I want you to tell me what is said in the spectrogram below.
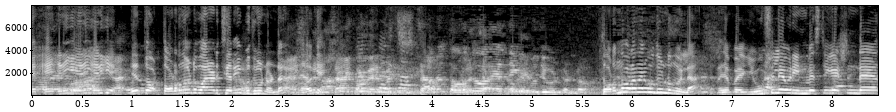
എനിക്ക് എനിക്ക് എനിക്ക്. ഇത് തൊ- തുടർന്നോട്ട് പോകാനൊരു ചെറിയ ബുദ്ധിമുട്ടുണ്ട്. ഓക്കെ. തുറന്നു പറയാൻ ബുദ്ധിമുട്ടൊന്നുമില്ല. യൂഷ്വലി ഒരു ഇൻവെസ്റ്റിഗേഷന്റെ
